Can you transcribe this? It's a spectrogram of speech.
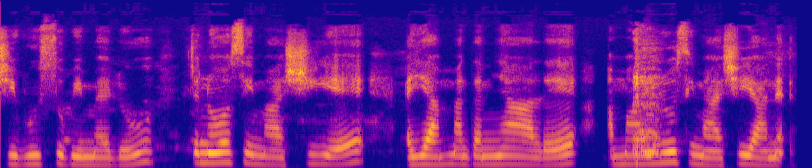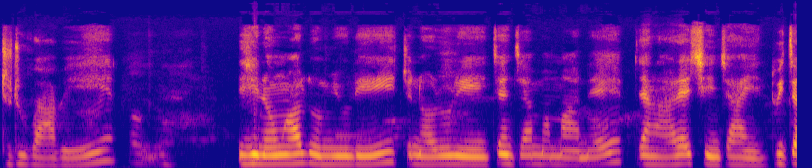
ရှိဘူးဆိုပေမဲ့လို့ကျွန်တော်စီမှာရှိရဲ့အရာမှန်သမျှကလည်းအမကြီးတို့စီမှာရှိရတဲ့အတူတူပါပဲ အရင်တော့ငါလိုမျိုးလေးကျွန်တော်တို့တွေကြံ့ကြံ့မမာနဲ့ပြန်လာတဲ့အချိန်ကျရင်တွေ့ကြ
